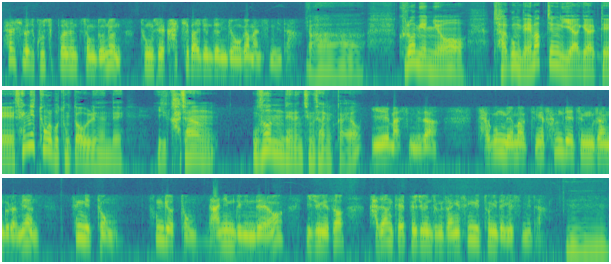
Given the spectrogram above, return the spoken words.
80에서 90% 정도는 동시에 같이 발견되는 경우가 많습니다. 아, 그러면요. 자궁 내막증을 이야기할 때 생리통을 보통 떠올리는데 이게 가장 우선되는 증상일까요? 예, 맞습니다. 자궁 내막증의 3대 증상 그러면 생리통, 성교통, 난임 등인데요. 이 중에서 가장 대표적인 증상이 생리통이 되겠습니다. 음,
